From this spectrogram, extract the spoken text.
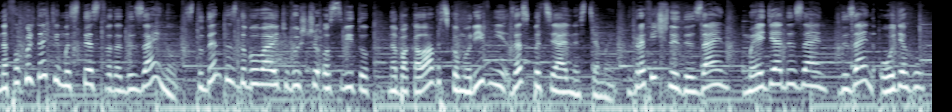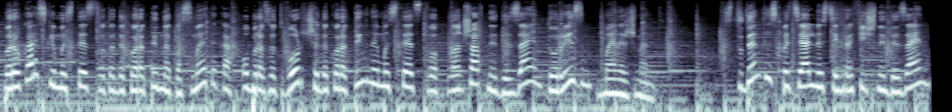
На факультеті мистецтва та дизайну студенти здобувають вищу освіту на бакалаврському рівні за спеціальностями: графічний дизайн, медіадизайн, дизайн одягу, перукарське мистецтво та декоративна косметика, образотворче, декоративне мистецтво, ландшафтний дизайн, туризм, менеджмент. Студенти спеціальності графічний дизайн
